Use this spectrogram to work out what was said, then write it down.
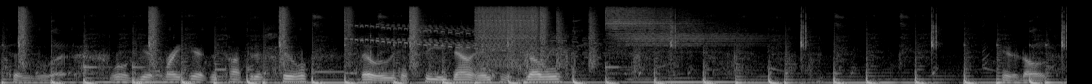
Tell you what, we'll get right here at the top of this hill. That way we can see down into the gully. Here the dogs.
